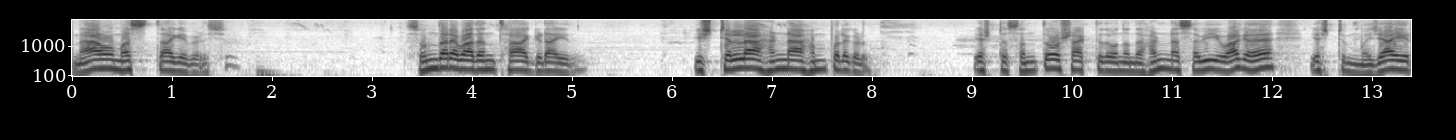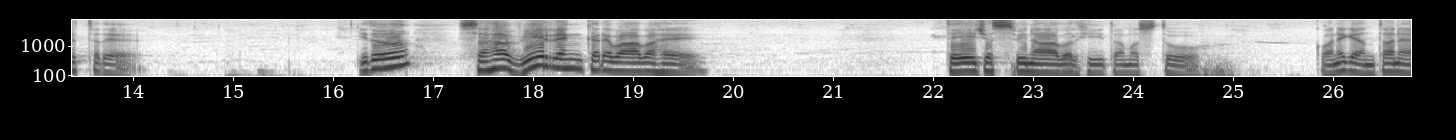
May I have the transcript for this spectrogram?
ನಾವು ಮಸ್ತಾಗಿ ಬೆಳೆಸಿ ಸುಂದರವಾದಂಥ ಗಿಡ ಇದು. ಇಷ್ಟೆಲ್ಲ ಹಣ್ಣ ಹಂಪಲುಗಳು. ಎಷ್ಟು ಸಂತೋಷ ಆಗ್ತದೆ ಒಂದೊಂದು ಹಣ್ಣ ಸವಿಯುವಾಗ ಎಷ್ಟು ಮಜಾ ಇರ್ತದೆ. ಇದು ಸಹ ವೀರ್ಯಂಕರವಾವಹೆ. ತೇಜಸ್ವಿನಾವಧೀತಮಸ್ತು. ಕೊನೆಗೆ ಅಂತಾನೆ,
